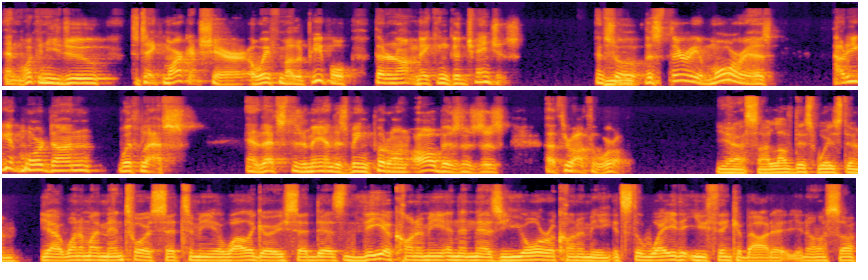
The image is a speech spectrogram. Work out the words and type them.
And what can you do to take market share away from other people that are not making good changes? And mm-hmm. so this theory of more is how do you get more done with less? And that's the demand that's being put on all businesses uh, throughout the world. Yes, I love this wisdom. Yeah, one of my mentors said to me a while ago, he said, There's the economy and then there's your economy. It's the way that you think about it, you know? So,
